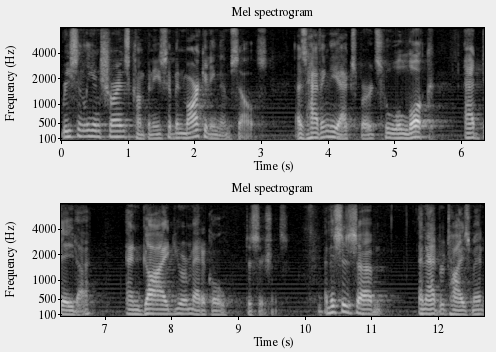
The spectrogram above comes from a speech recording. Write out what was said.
Recently, insurance companies have been marketing themselves as having the experts who will look at data and guide your medical decisions. And this is um, an advertisement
